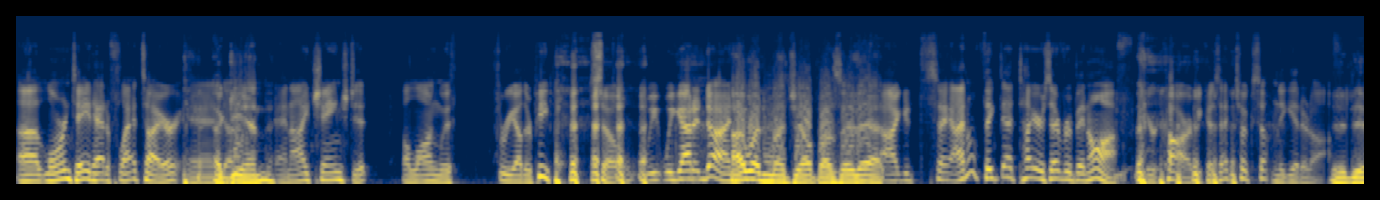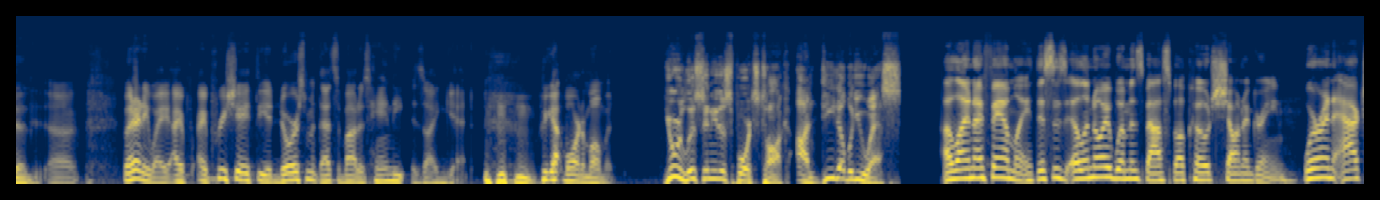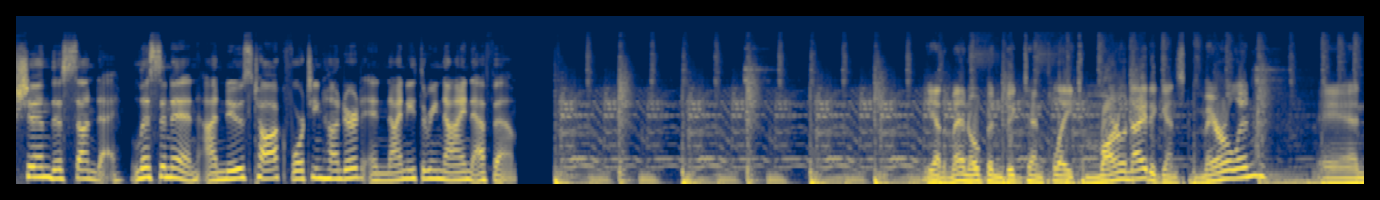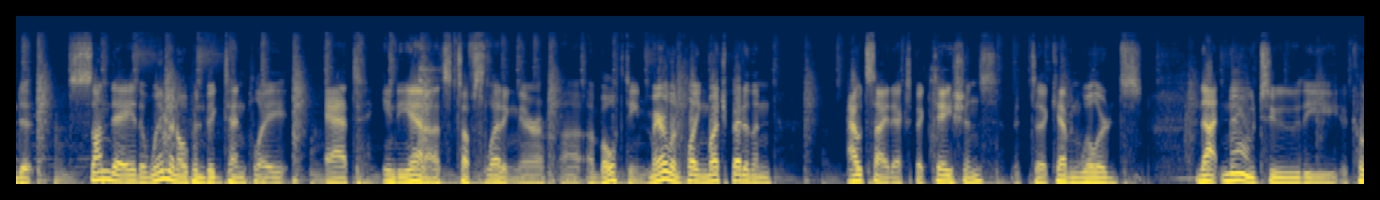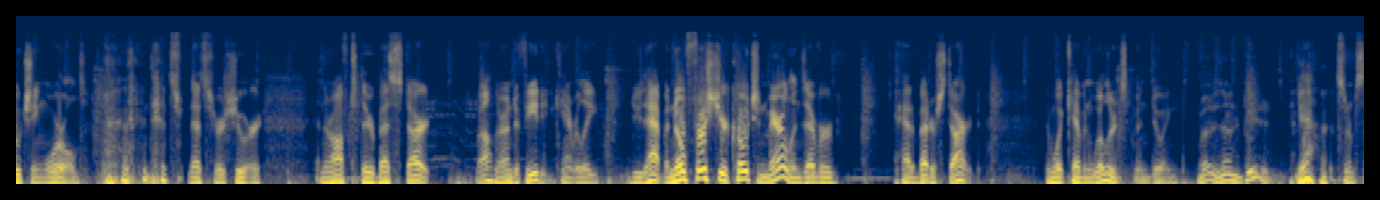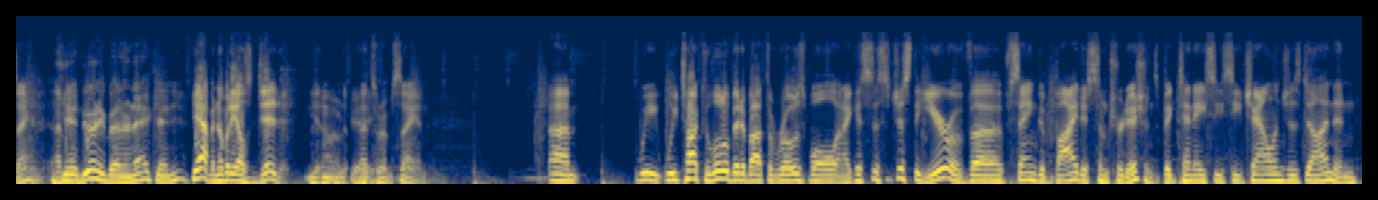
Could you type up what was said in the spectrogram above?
Uh, Loren Tate had a flat tire, and uh, Again. and I changed it along with three other people. So we, we got it done. I wasn't much help, I'll say that. I could say I don't think that tire's ever been off your car because that took something to get it off. it did. Uh, but anyway, I, I appreciate the endorsement. That's about as handy as I get. we got more in a moment. You're listening to Sports Talk on DWS. Illini family, this is Illinois women's basketball coach Shauna Green. We're in action this Sunday. Listen in on News Talk 1400 and 93.9 FM. Yeah, the men open Big Ten play tomorrow night against Maryland. And Sunday, the women open Big Ten play at Indiana. That's tough sledding there uh, on both teams. Maryland playing much better than outside expectations. But, uh, Kevin Willard's not new to the coaching world. that's that's for sure. And they're off to their best start. Well, they're undefeated. You can't really do that. But no first year coach in Maryland's ever had a better start than what Kevin Willard's been doing. Well, he's undefeated. Yeah, that's what I'm saying. I Can't mean, do any better than that, can you? yeah, but nobody else did it. You know, Okay. that's what I'm saying. Um, we we talked a little bit about the Rose Bowl, and I guess this is just the year of uh, saying goodbye to some traditions. Big Ten ACC Challenge is done, and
